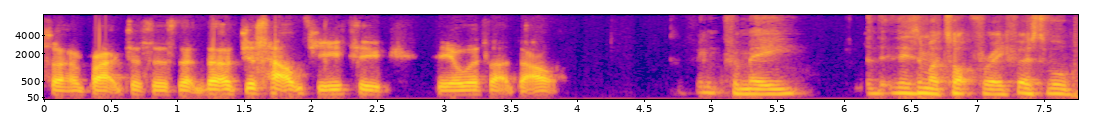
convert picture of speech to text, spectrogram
certain practices that, that have just helped you to deal with that doubt? I think for me, these are my top three. First of all,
